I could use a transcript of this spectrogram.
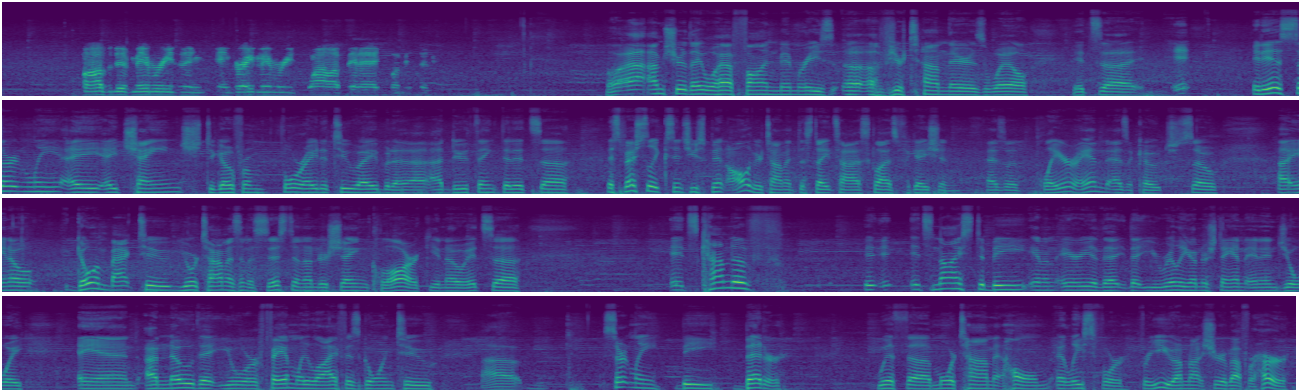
positive memories and, and great memories while I've been at Central. Well, I, I'm sure they will have fond memories uh, of your time there as well. It's uh, it it is certainly a, a change to go from 4A to 2A, but uh, I do think that it's uh, especially since you spent all of your time at the state's highest classification as a player and as a coach. So, uh, you know, going back to your time as an assistant under Shane Clark, you know, it's uh, it's kind of it, it, it's nice to be in an area that, that you really understand and enjoy. And I know that your family life is going to uh, certainly be better with uh, more time at home, at least for, for you. I'm not sure about for her.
